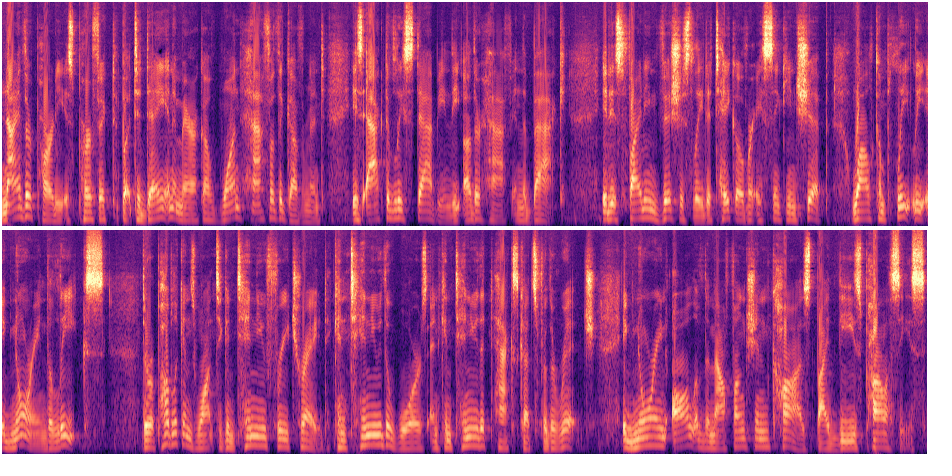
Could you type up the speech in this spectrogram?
Neither party is perfect, but today in America, one half of the government is actively stabbing the other half in the back. It is fighting viciously to take over a sinking ship while completely ignoring the leaks. The Republicans want to continue free trade, continue the wars, and continue the tax cuts for the rich, ignoring all of the malfunction caused by these policies.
